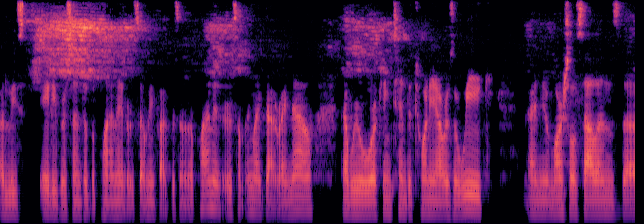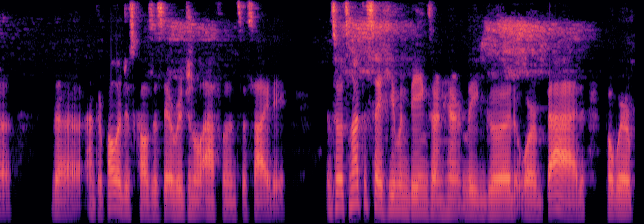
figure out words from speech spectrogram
at least 80% of the planet or 75% of the planet or something like that right now, that we were working 10 to 20 hours a week. And, you know, Marshall Sahlins, the, the anthropologist calls this the original affluent society. And so it's not to say human beings are inherently good or bad, but we're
